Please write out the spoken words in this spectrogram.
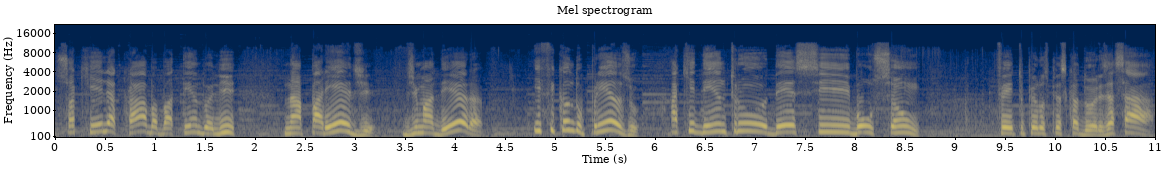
Só que ele acaba batendo ali na parede de madeira e ficando preso aqui dentro desse bolsão feito pelos pescadores. Essa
